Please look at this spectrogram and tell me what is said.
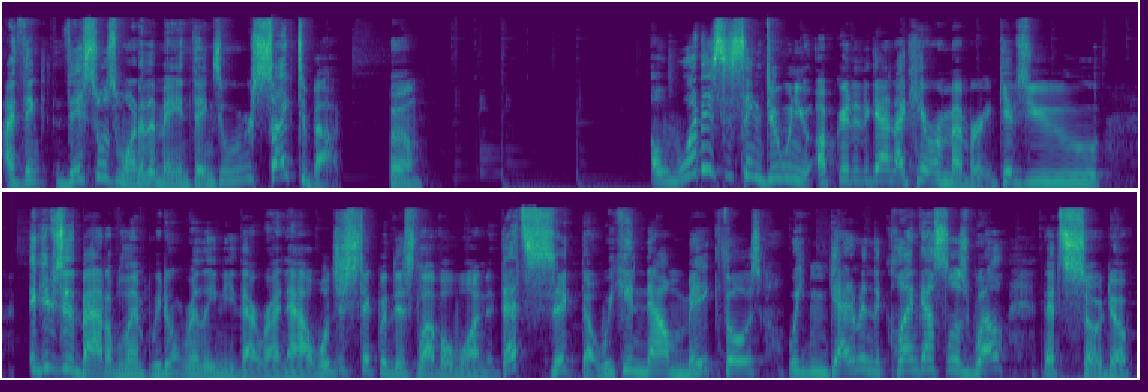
I think this was one of the main things that we were psyched about. Boom. Oh, what does this thing do when you upgrade it again? I can't remember. It gives you it gives you the battle blimp. We don't really need that right now. We'll just stick with this level one. That's sick though. We can now make those. We can get them in the clan castle as well. That's so dope.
